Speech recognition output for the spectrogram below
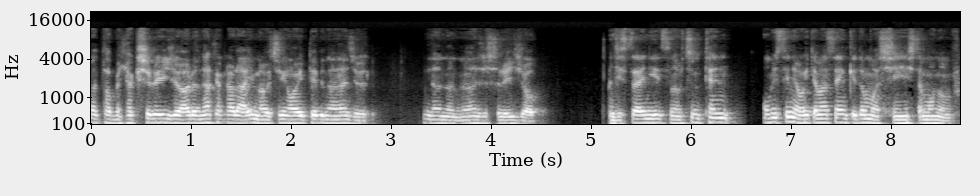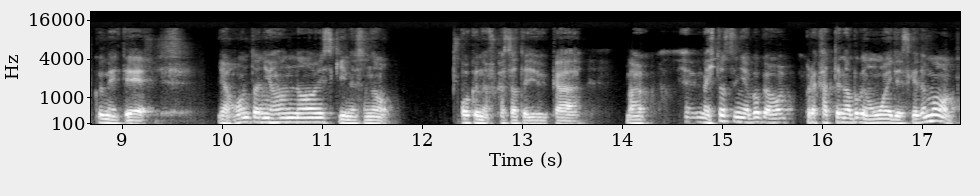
まあ多分100種類以上ある中から今うちが置いてる70、70種類以上、実際にそのうちの店、お店には置いてませんけども、試飲したものも含めて、いや、本当日本のウイスキーのその奥の深さというか、まあ、まあ、一つには僕は、これ勝手な僕の思いですけども、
